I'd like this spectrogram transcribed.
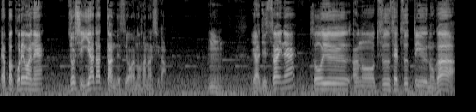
やっぱこれはね、女子嫌だったんですよ、あの話が。うん。いや、実際ね、そういう、あの、通説っていうのが、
